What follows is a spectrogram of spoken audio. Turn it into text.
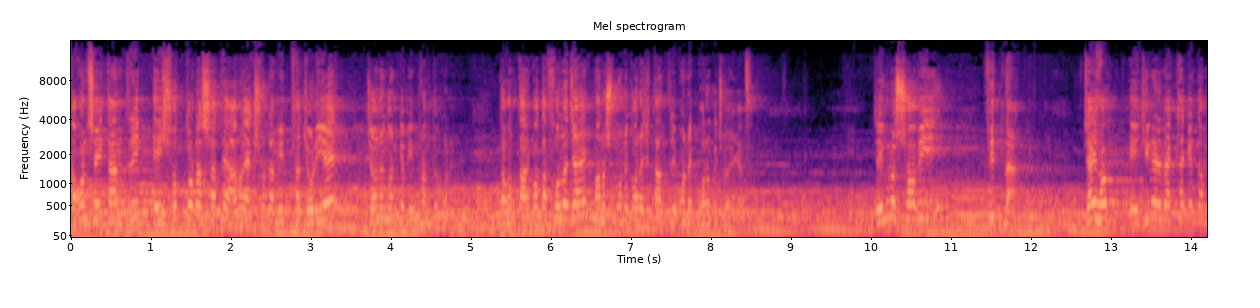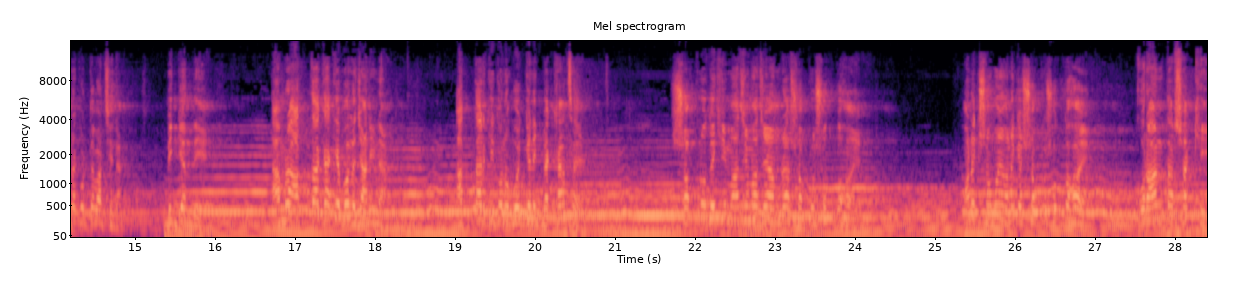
তখন সেই তান্ত্রিক এই সত্যটার সাথে আরও একশোটা মিথ্যা জড়িয়ে জনগণকে বিভ্রান্ত করে। তখন তার কথা ফলে যায়, মানুষ মনে করে যে তান্ত্রিক অনেক বড় কিছু হয়ে গেছে। তো এগুলো সবই ফিতনা। যাই হোক এই জিনের ব্যাখ্যা কিন্তু আমরা করতে পারছি না, বিজ্ঞান দিয়ে। আমরা আত্মা কাকে বলে জানি না। আত্মার কি কোনো বৈজ্ঞানিক ব্যাখ্যা আছে? স্বপ্ন দেখি মাঝে মাঝে আমরা স্বপ্ন সত্য হয়। অনেক সময় অনেকের স্বপ্ন সত্য হয়, কোরআন তার সাক্ষী।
